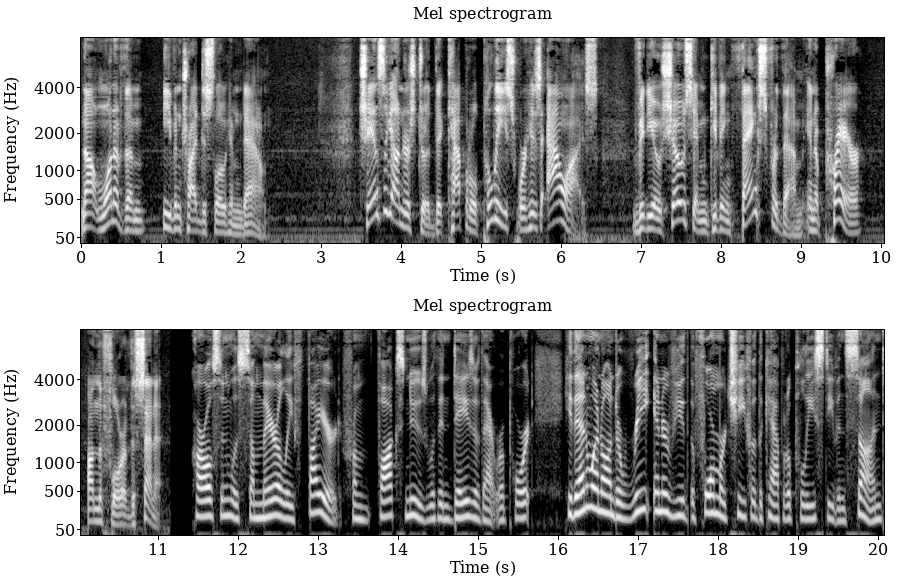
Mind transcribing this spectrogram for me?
Not one of them even tried to slow him down. Chansley understood that Capitol Police were his allies. Video shows him giving thanks for them in a prayer on the floor of the Senate. Carlson was summarily fired from Fox News within days of that report. He then went on to re interview the former chief of the Capitol Police, Steven Sund,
